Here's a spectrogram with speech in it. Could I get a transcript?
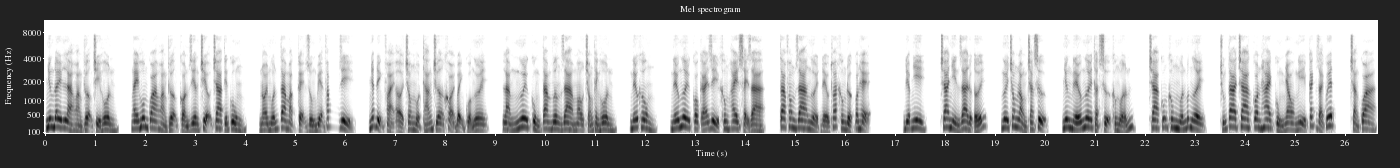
Nhưng đây là Hoàng thượng chỉ hôn, ngày hôm qua Hoàng thượng còn riêng triệu cha tiến cung, nói muốn ta mặc kệ dùng biện pháp gì, nhất định phải ở trong một tháng chữa khỏi bệnh của ngươi, làm ngươi cùng Tam Vương ra mau chóng thành hôn, nếu không, nếu ngươi có cái gì không hay xảy ra, ta phong ra người đều thoát không được quan hệ. Điệp nhi, cha nhìn ra được tới, ngươi trong lòng trang sự, nhưng nếu ngươi thật sự không muốn, cha cũng không muốn bức ngươi, chúng ta cha con hai cùng nhau nghĩ cách giải quyết, chẳng qua,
